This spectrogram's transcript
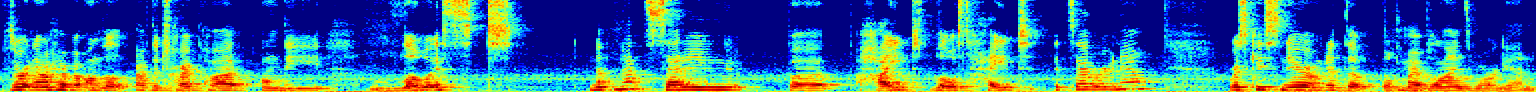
Because right now I have it on the, I have the tripod on the lowest, not, not setting, but height, lowest height it's at right now. Worst case scenario, I'm gonna have to open my blinds more again.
